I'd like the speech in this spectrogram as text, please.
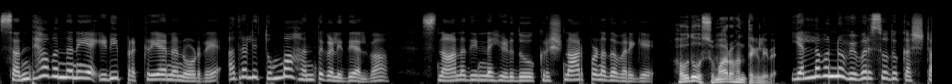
ಸಂಧ್ಯಾವಂದನೆಯ ಇಡೀ ಪ್ರಕ್ರಿಯೆನ ನೋಡ್ರೆ ಅದರಲ್ಲಿ ತುಂಬಾ ಹಂತಗಳಿದೆ ಅಲ್ವಾ? ಸ್ನಾನದಿಂದ ಹಿಡಿದು ಕೃಷ್ಣಾರ್ಪಣದವರೆಗೆ. ಹೌದು ಸುಮಾರು ಹಂತಗಳಿವೆ. ಎಲ್ಲವನ್ನೂ ವಿವರಿಸೋದು ಕಷ್ಟ.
